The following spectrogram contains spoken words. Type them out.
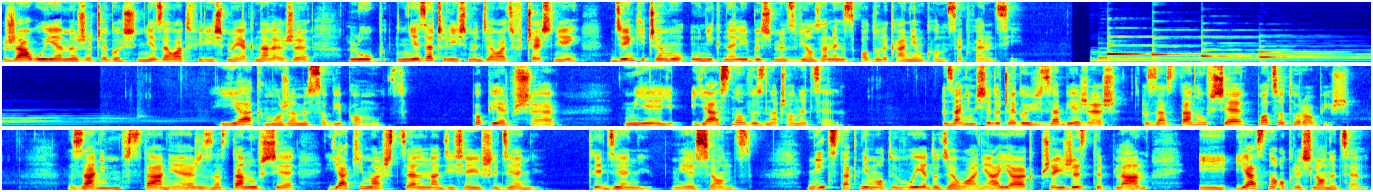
Żałujemy, że czegoś nie załatwiliśmy jak należy lub nie zaczęliśmy działać wcześniej, dzięki czemu uniknęlibyśmy związanych z odwlekaniem konsekwencji. Jak możemy sobie pomóc? Po pierwsze, miej jasno wyznaczony cel. Zanim się do czegoś zabierzesz, zastanów się, po co to robisz. Zanim wstaniesz, zastanów się, jaki masz cel na dzisiejszy dzień, tydzień, miesiąc. Nic tak nie motywuje do działania jak przejrzysty plan i jasno określony cel.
